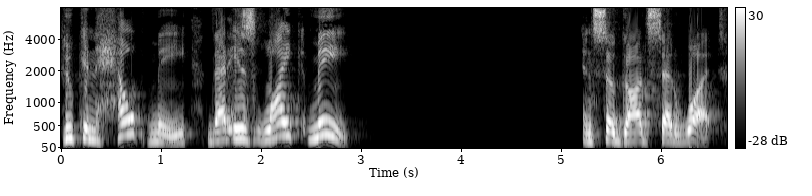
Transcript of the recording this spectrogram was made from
who can help me that is like me. And so God said, What?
